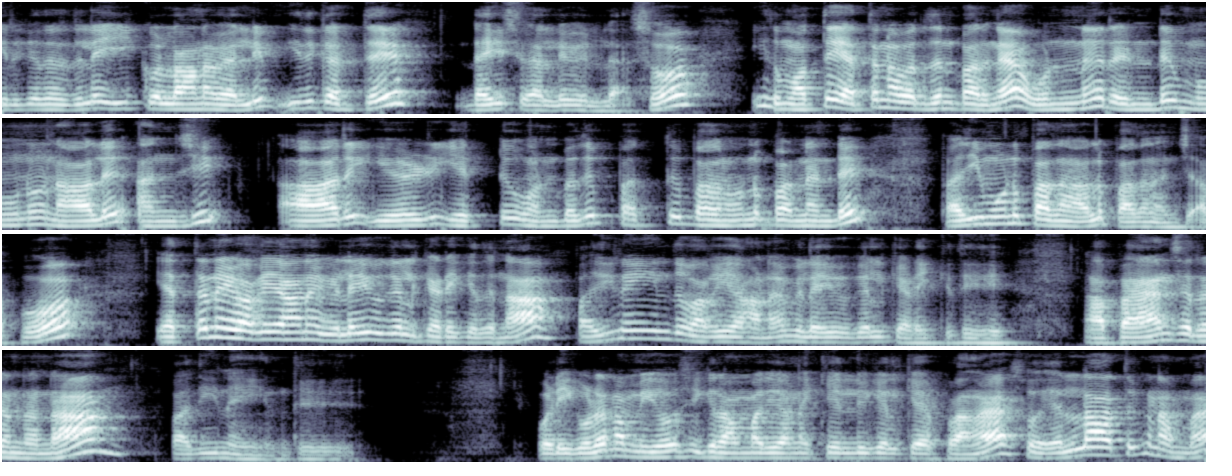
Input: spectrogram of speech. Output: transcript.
இருக்கிறதுல ஈக்குவலான வேல்யூ இதுக்கடுத்து டைஸ் வேல்யூ இல்லை. ஸோ இது மொத்தம் எத்தனை வருதுன்னு பாருங்கள் ஒன்று ரெண்டு மூணு நாலு அஞ்சு ஆறு ஏழு எட்டு ஒன்பது பத்து பதினொன்று பன்னெண்டு பதிமூணு பதினாலு பதினஞ்சு. அப்போது எத்தனை வகையான விளைவுகள் கிடைக்குதுன்னா பதினைந்து வகையான விளைவுகள் கிடைக்குது. அப்போ ஆன்சர் என்னென்னா பதினைந்து. இப்படி கூட நம்ம யோசிக்கிற மாதிரியான கேள்விகள் கேட்பாங்க. ஸோ எல்லாத்துக்கும் நம்ம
